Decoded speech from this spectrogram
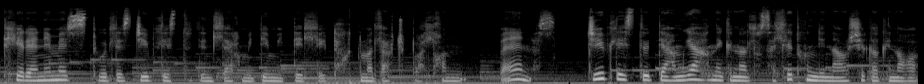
Тэгэхээр аниме сэтгүүлээс Ghibli студийн талаарх мэдээ мэдээллийг тогтмол авч болох нь байна бас. Ghibli студийн хамгийн анхны кино болох Салхит хүндийн Наушика киного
